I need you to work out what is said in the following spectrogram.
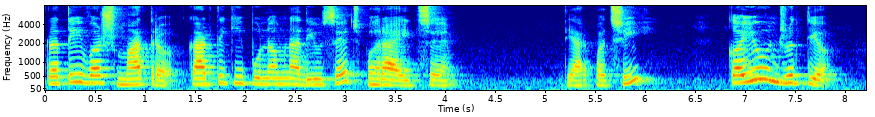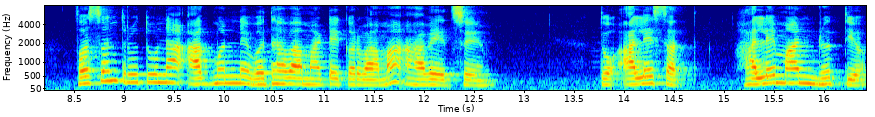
પ્રતિવર્ષ માત્ર કાર્તિકી પૂનમના દિવસે જ ભરાય છે. ત્યાર પછી કયું નૃત્ય વસંત ઋતુના આગમનને વધાવવા માટે કરવામાં આવે છે. તો આલેસત હાલેમાન નૃત્ય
